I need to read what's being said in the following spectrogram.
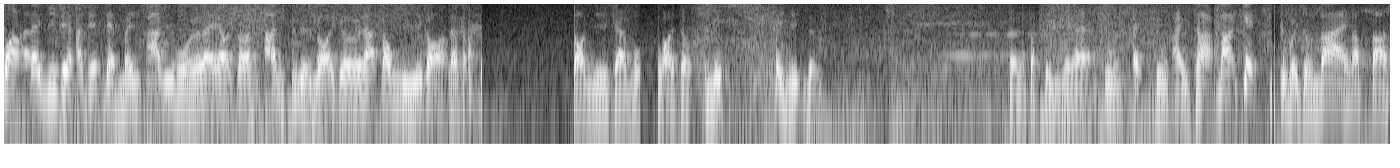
กว่าอะไรดีอันนี้แต่ไม่น่ามีผลอะไรครับสตันเหลือน้อยเกินนะต้องหนีก่อนนะครับ ตอนนี้แกบอกว่าจะลึกไปนิดหนึ่งเดินสปริงยังไงจูงไอจูงไอ้ขามาเก็บอยู่ไปจนได้ครับตัส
